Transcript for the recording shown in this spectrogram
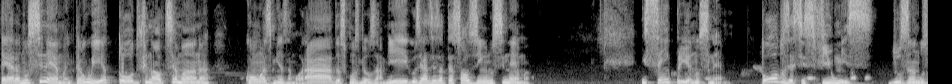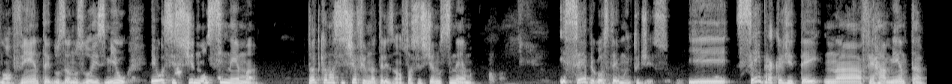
era no cinema. Então eu ia todo final de semana com as minhas namoradas, com os meus amigos e às vezes até sozinho no cinema. E sempre ia no cinema. Todos esses filmes dos anos 90 e dos anos 2000, eu assisti no cinema. Tanto que eu não assistia filme na televisão, só assistia no cinema. E sempre gostei muito disso. E sempre acreditei na ferramenta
